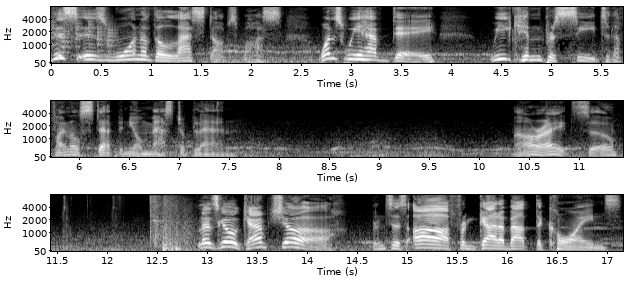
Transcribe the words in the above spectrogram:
This is one of the last stops, boss. Once we have day, we can proceed to the final step in your master plan. Alright, so. Let's go capture! Princess. Ah, forgot about the coins.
